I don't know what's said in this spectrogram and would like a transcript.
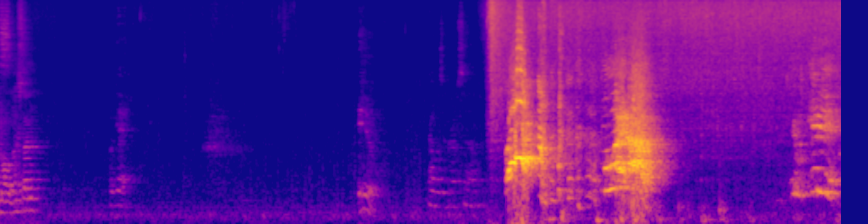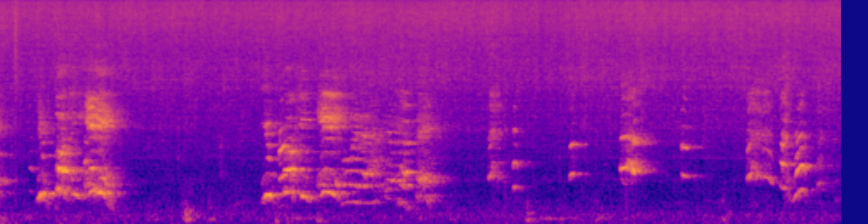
you hold this then? Okay, Ew. that was a gross sound.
